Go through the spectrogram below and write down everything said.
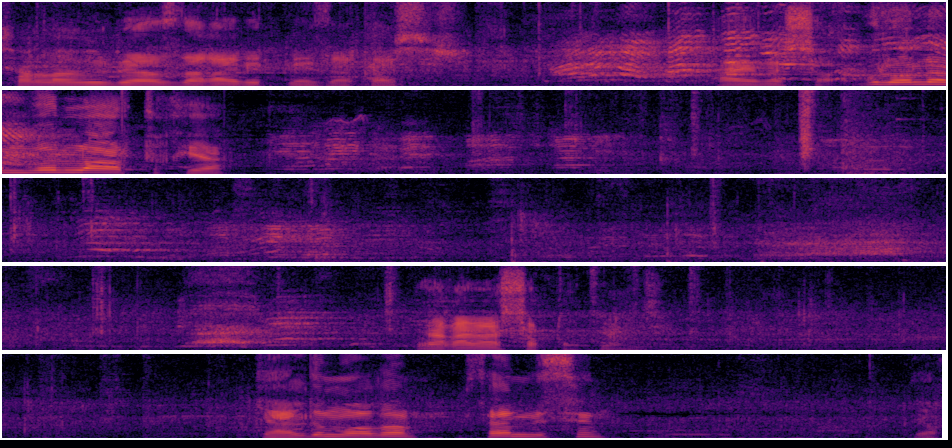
İnşallah bir beyaz da kaybetmeyiz arkadaşlar. Hay maşallah. Vur oğlum vur artık ya. Ne kadar şaplat yani. Geldin mi oğlum? Sen misin? Yok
